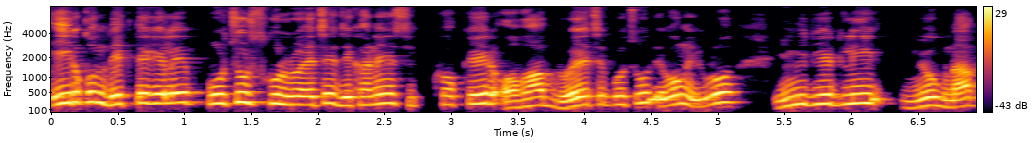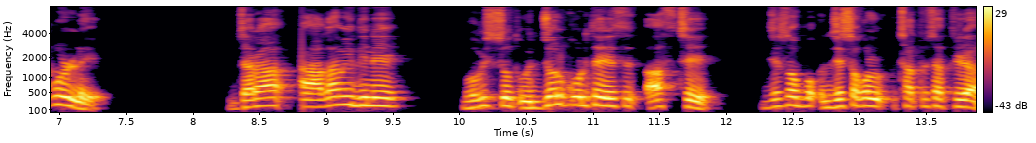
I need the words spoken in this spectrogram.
এইরকম দেখতে গেলে প্রচুর স্কুল রয়েছে যেখানে শিক্ষকের অভাব রয়েছে প্রচুর এবং এগুলো ইমিডিয়েটলি নিয়োগ না করলে যারা আগামী দিনে ভবিষ্যৎ উজ্জ্বল করতে এসে, আসছে যেসব যে সকল ছাত্রছাত্রীরা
